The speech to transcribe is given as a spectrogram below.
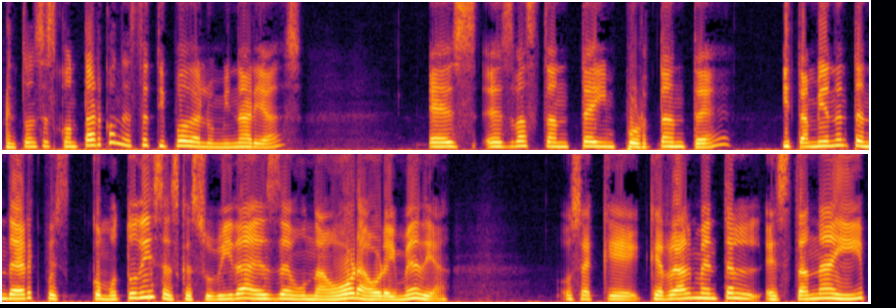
Entonces, contar con este tipo de luminarias es, es bastante importante y también entender, pues, como tú dices, que su vida es de una hora, hora y media. O sea, que, que realmente están ahí,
